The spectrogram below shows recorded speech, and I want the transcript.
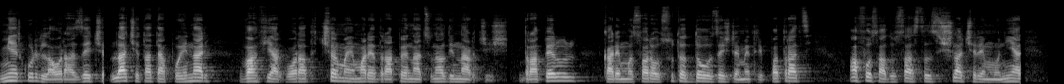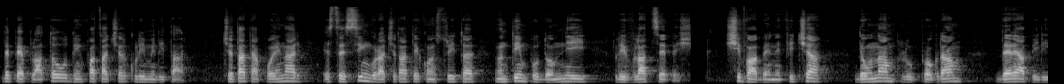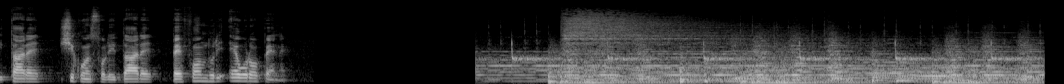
Miercuri, la ora 10, la cetatea Poenari, va fi arborat cel mai mare drapel național din Argeș. Drapelul, care măsoară 120 de metri pătrați, a fost adus astăzi și la ceremonia de pe platou din fața cercului militar. Cetatea Poenari este singura cetate construită în timpul domniei lui Vlad Țepeș și va beneficia de un amplu program de reabilitare și consolidare pe fonduri europene.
